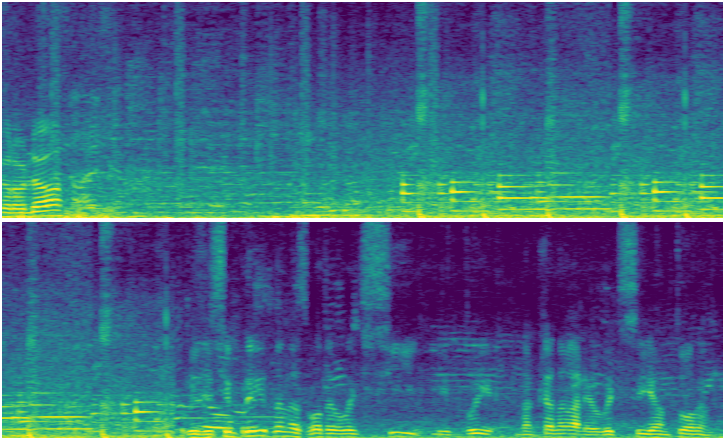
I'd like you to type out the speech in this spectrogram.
короля. Друзі, всім привіт, мене звати Олексій і ви на каналі Олексій Антоненко.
